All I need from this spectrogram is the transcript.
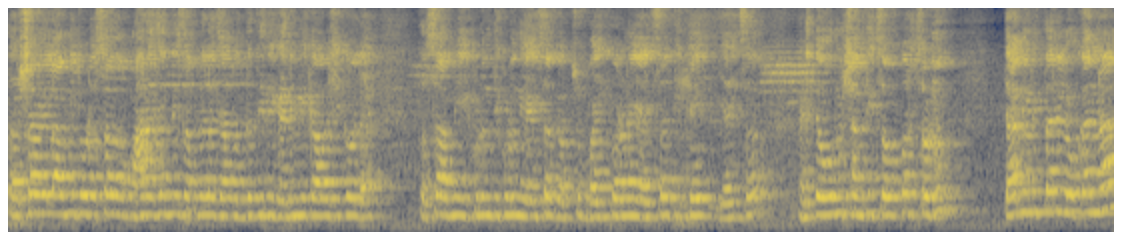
तर अशा वेळेला आम्ही थोडंसं महाराजांनीच आपल्याला ज्या पद्धतीने गनिमी शिकवलं शिकवल्या तसं आम्ही इकडून तिकडून यायचं गपचूप बाईकवरनं यायचं तिथे यायचं. आणि ते ओम शांती चौकवर चढून त्यानिमित्ताने लोकांना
